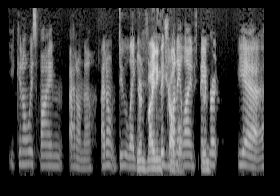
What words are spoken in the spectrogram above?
you can always find. I don't know. I don't do like You're inviting big trouble. money line You're- favorite. Yeah.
